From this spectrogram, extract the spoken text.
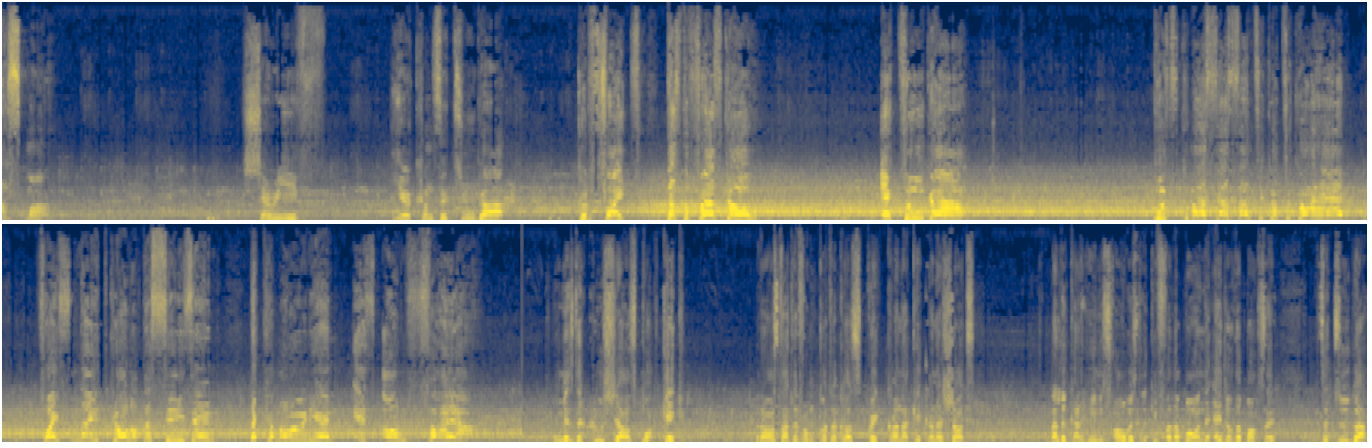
Asma. Sharif. Here comes Etouga. Good fight. That's the first goal. Etouga puts Kumasi Asante Kotoko ahead for his ninth goal of the season. The Cameroonian is on fire. He missed the crucial spot kick. It all started from Kotoko's quick corner kick on a shot. But look at him, he's always looking for the ball on the edge of the box. It's Etouga.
